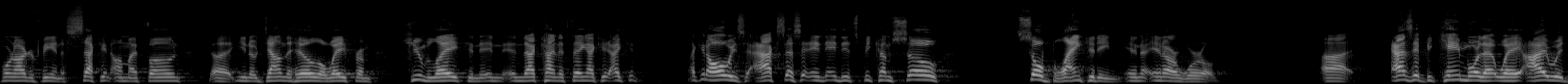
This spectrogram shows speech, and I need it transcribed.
pornography in a second on my phone, uh, you know, down the hill away from Hume Lake and, and, and, that kind of thing. I, could, I, could, I can always access it, and, and it's become so so blanketing in, in our world. Uh, as it became more that way, I would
